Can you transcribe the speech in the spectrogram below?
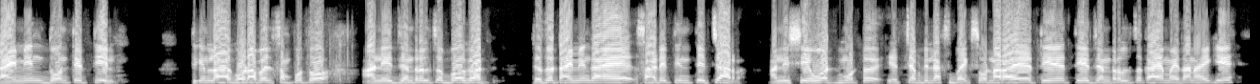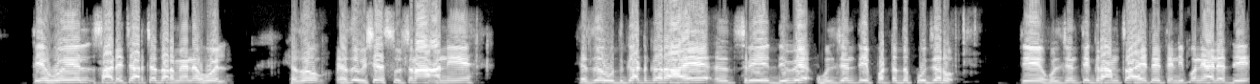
टायमिंग दोन ते तीन. तीनला घोडा बैल संपवतो आणि जनरलचं ब गट त्याचं टायमिंग आहे साडेतीन ते चार. आणि शेवट मोठं एच एफ डिलॅक्स बाईक सोडणार आहे. ते ते जनरलचं काय मैदान आहे की ते होईल साडेचारच्या दरम्यान होईल. ह्याचं ह्याचं विशेष सूचना आणि ह्याचं उद्घाटकर आहे श्री दिव्य हुलजयंती पट्टद पूजर ते हुलजयंती ग्रामचं आहे ते त्यांनी पण आले ते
